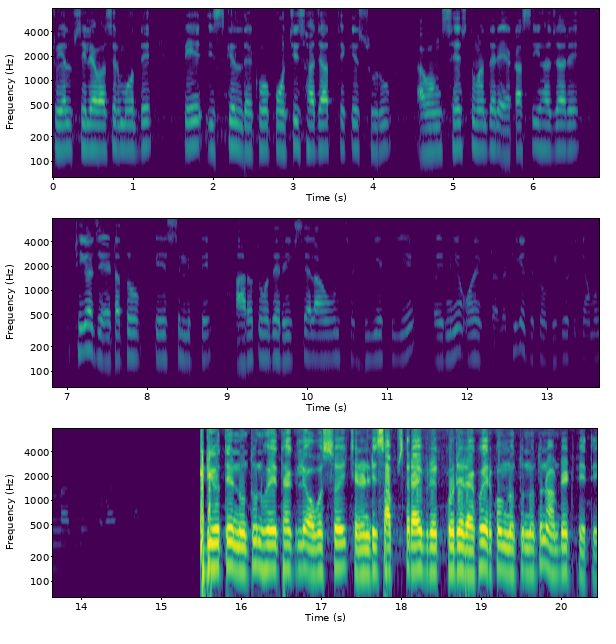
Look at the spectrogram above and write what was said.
টুয়েলভ সিলেবাসের মধ্যে পে স্কেল দেখো পঁচিশ হাজার থেকে শুরু এবং শেষ তোমাদের একাশি হাজারে, ঠিক আছে? এটা তো পে স্লিপে। আরও তোমাদের রিক্স অ্যালাউন্স, ডিএ, টিএ নিয়ে অনেক টাকা, ঠিক আছে? তো ভিডিওটি কেমন লাগল? সবাই লাইক ভিডিওতে নতুন হয়ে থাকলে অবশ্যই চ্যানেলটি সাবস্ক্রাইব করে রাখো। এরকম নতুন নতুন আপডেট পেতে।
